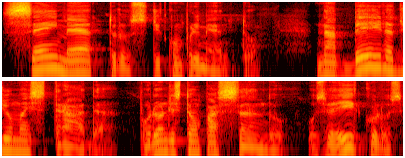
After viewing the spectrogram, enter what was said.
100 metros de comprimento, na beira de uma estrada, por onde estão passando os veículos,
